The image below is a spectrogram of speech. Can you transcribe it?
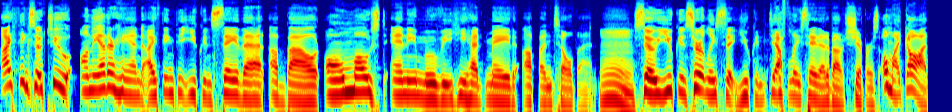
I think so too. On the other hand, I think that you can say that about almost any movie he had made up until then. Hmm. So you can certainly say, you can definitely say that about Shivers. Oh my God,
